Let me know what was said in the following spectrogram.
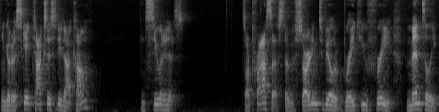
You can go to escapetoxicity.com and see what it is. It's our process of starting to be able to break you free mentally,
